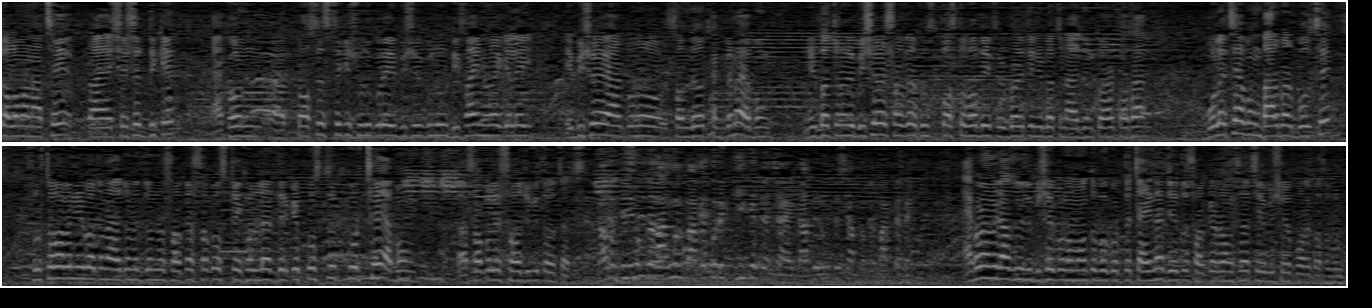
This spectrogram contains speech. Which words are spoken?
চলমান আছে প্রায় শেষের দিকে। এখন প্রসেস থেকে শুরু করে এই বিষয়গুলো ডিফাইন হয়ে গেলেই এ বিষয়ে আর কোনো সন্দেহ থাকবে না এবং নির্বাচনের বিষয়ে সরকার খুব স্পষ্টভাবে ফেব্রুয়ারিতে নির্বাচন আয়োজন করার কথা বলেছে এবং বারবার বলছে। সুষ্ঠুভাবে নির্বাচন আয়োজনের জন্য সরকার সকল স্টেক হোল্ডারদেরকে প্রস্তুত করছে এবং সকলের সহযোগিতাও চাচ্ছে। এখন আমি রাজনৈতিক বিষয়ে কোনো মন্তব্য করতে চাই না যেহেতু সরকারের অংশ আছে এই বিষয়ে পরে কথা বলব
